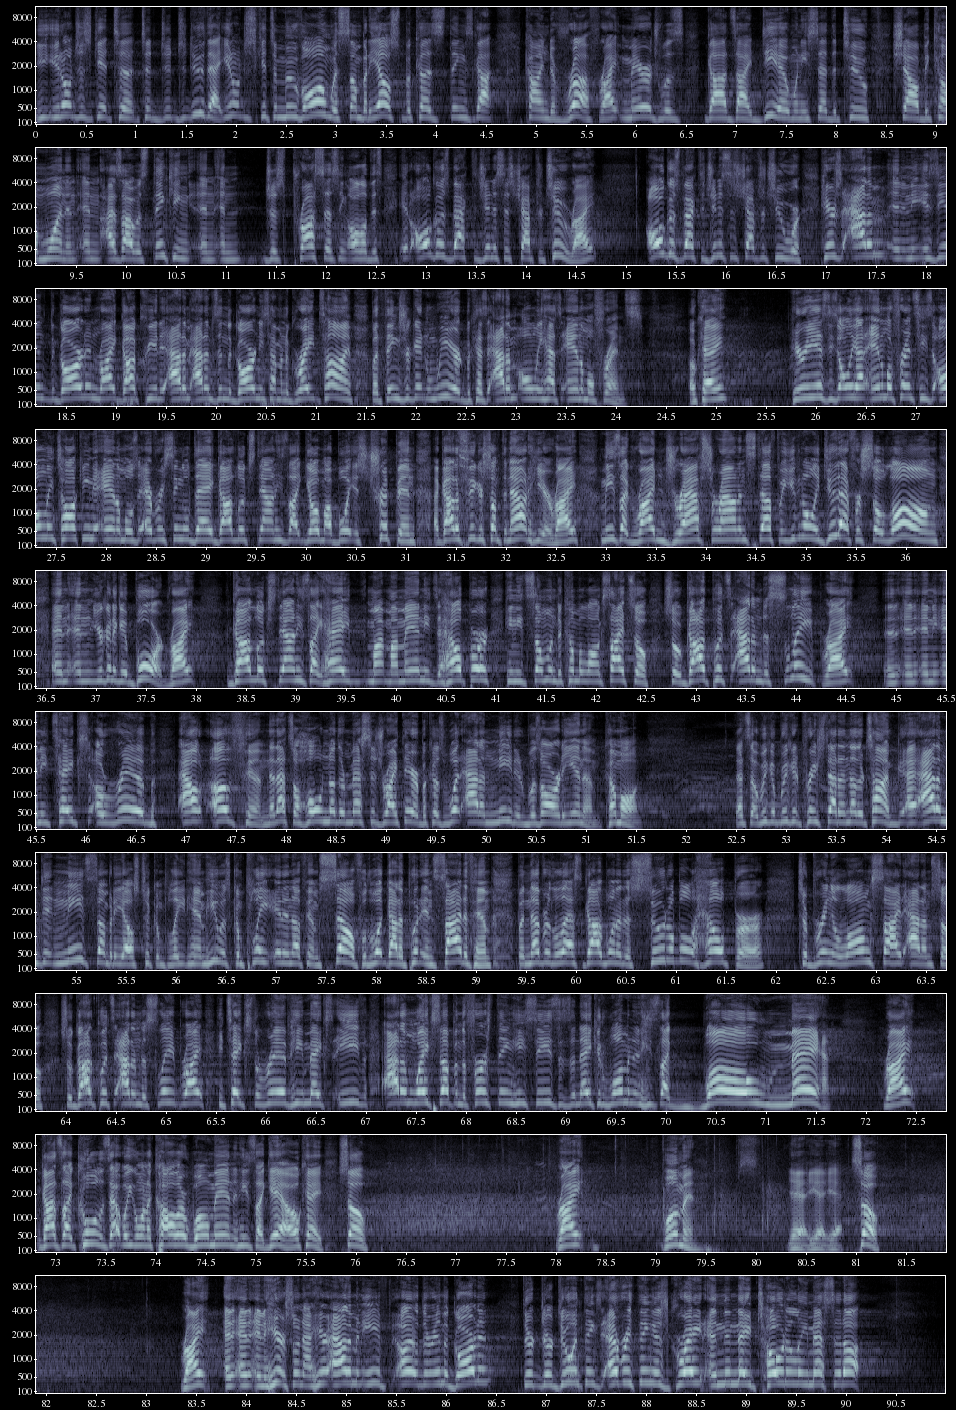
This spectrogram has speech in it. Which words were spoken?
You, you don't just get to, to, to do that. You don't just get to move on with somebody else because things got kind of rough, right? Marriage was God's idea when He said the two shall become one. And, and as I was thinking and, and just processing all of this, it all goes back to Genesis chapter 2, right? all goes back to Genesis chapter 2, where here's Adam, and he's in the garden, right? God created Adam. Adam's in the garden. He's having a great time, but things are getting weird because Adam only has animal friends, okay? Here he is. He's only got animal friends. He's only talking to animals every single day. God looks down. He's like, yo, my boy is tripping. I got to figure something out here, right? I mean, he's like riding giraffes around and stuff, but you can only do that for so long and, and you're going to get bored, right? God looks down. He's like, hey, my, my man needs a helper. He needs someone to come alongside. So, so God puts Adam to sleep, right? And, and, and, he takes a rib out of him. Now, that's a whole nother message right there because what Adam needed was already in him. Come on. That's a, we could we could preach that another time. Adam didn't need somebody else to complete him. He was complete in and of himself with what God had put inside of him. But nevertheless, God wanted a suitable helper to bring alongside Adam. So so God puts Adam to sleep. Right? He takes the rib. He makes Eve. Adam wakes up and the first thing he sees is a naked woman, and he's like, "Whoa, man!" Right? God's like, "Cool. Is that what you want to call her, whoa, man?" And he's like, "Yeah, okay." So, right, woman. Yeah, yeah, yeah. So right? And, and, and here, so now here Adam and Eve, uh, they're in the garden, they're, they're doing things, everything is great, and then they totally mess it up.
